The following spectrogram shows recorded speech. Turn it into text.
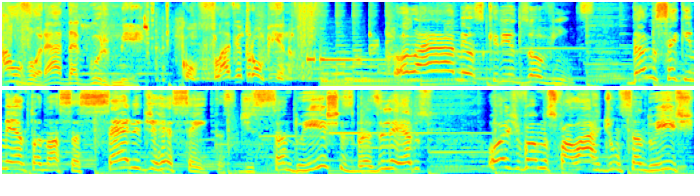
Alvorada Gourmet com Flávio Trombino. Olá, meus queridos ouvintes. Dando seguimento à nossa série de receitas de sanduíches brasileiros, hoje vamos falar de um sanduíche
